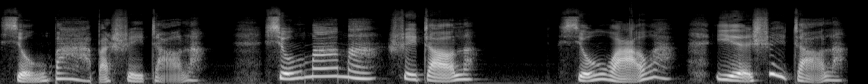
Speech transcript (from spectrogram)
熊爸爸睡着了，熊妈妈睡着了，熊娃娃也睡着了。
